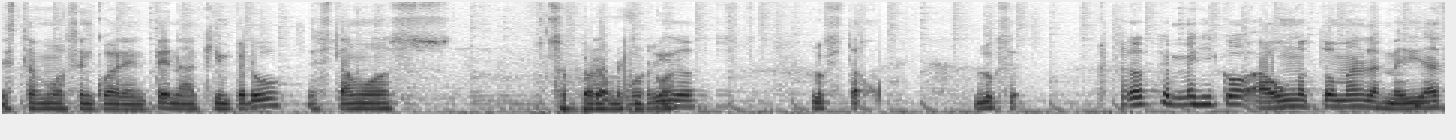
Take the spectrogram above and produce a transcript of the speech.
estamos en cuarentena aquí en Perú. Estamos de México. aburridos. Lux está Lux, creo que en México aún no toman las medidas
